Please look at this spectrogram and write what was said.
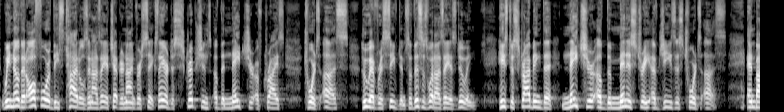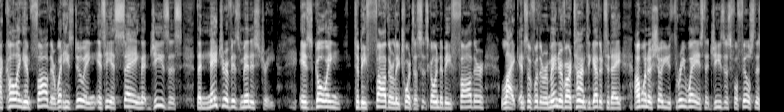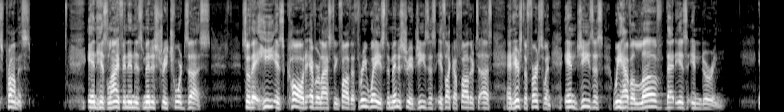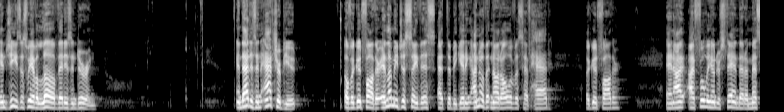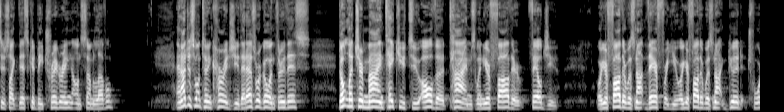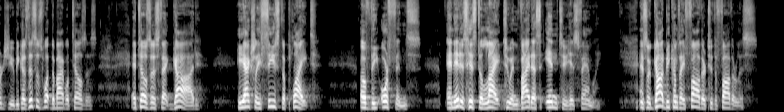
we know that all four of these titles in Isaiah chapter 9, verse 6, they are descriptions of the nature of Christ towards us who have received him. So, this is what Isaiah is doing. He's describing the nature of the ministry of Jesus towards us. And by calling him Father, what he's doing is he is saying that Jesus, the nature of his ministry, is going to be fatherly towards us. It's going to be father like. And so, for the remainder of our time together today, I want to show you three ways that Jesus fulfills this promise in his life and in his ministry towards us so that he is called everlasting father. Three ways the ministry of Jesus is like a father to us. And here's the first one In Jesus, we have a love that is enduring. In Jesus, we have a love that is enduring. And that is an attribute of a good father. And let me just say this at the beginning I know that not all of us have had a good father. And I, I fully understand that a message like this could be triggering on some level. And I just want to encourage you that as we're going through this, don't let your mind take you to all the times when your father failed you, or your father was not there for you, or your father was not good towards you, because this is what the Bible tells us. It tells us that God, He actually sees the plight of the orphans, and it is His delight to invite us into His family. And so God becomes a father to the fatherless,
